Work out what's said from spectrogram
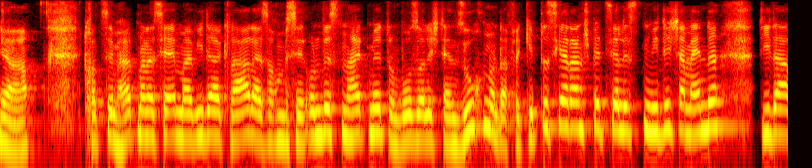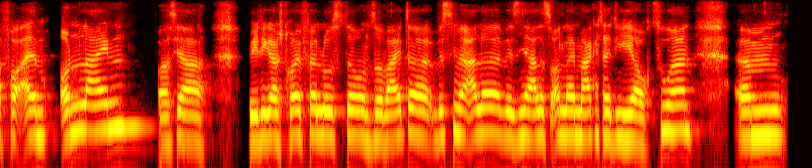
Ja, trotzdem hört man es ja immer wieder, klar, da ist auch ein bisschen Unwissenheit mit und wo soll ich denn suchen? Und dafür gibt es ja dann Spezialisten wie dich am Ende, die da vor allem online, was ja weniger Streuverluste und so weiter, wissen wir alle, wir sind ja alles Online-Marketer, die hier auch zuhören, ähm,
